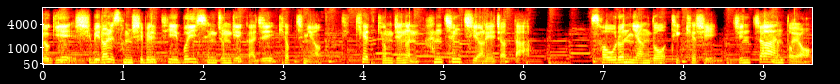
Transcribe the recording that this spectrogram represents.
여기에 11월 30일 TV 생중계까지 겹치며 티켓 경쟁은 한층 치열해졌다. 서울은 양도 티켓이 진짜 안 떠요.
